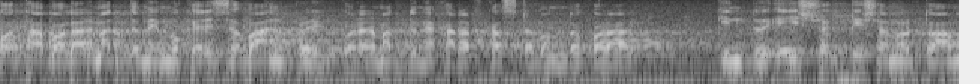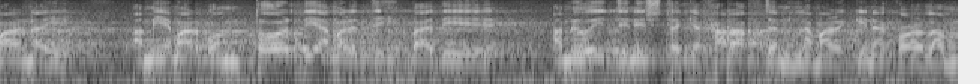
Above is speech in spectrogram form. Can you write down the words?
কথা বলার মাধ্যমে, মুখের জবান প্রয়োগ করার মাধ্যমে, খারাপ কাজটা বন্ধ করার। কিন্তু এই শক্তি সামর্থ্য আমার নাই। আমি আমার অন্তর দিয়ে, আমার জিহ্বা দিয়ে, আমি ওই জিনিসটাকে খারাপ জানলাম আর গিনা করলাম।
